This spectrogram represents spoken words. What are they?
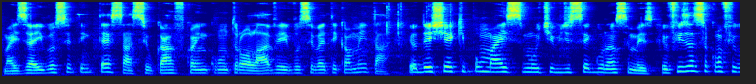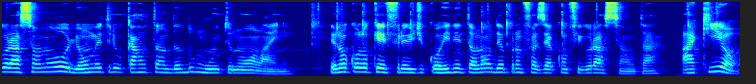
Mas aí você tem que testar. Se o carro ficar incontrolável, aí você vai ter que aumentar. Eu deixei aqui por mais motivo de segurança mesmo. Eu fiz essa configuração no olhômetro e o carro tá andando muito no online. Eu não coloquei freio de corrida, então não deu para fazer a configuração, tá? Aqui, ó,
